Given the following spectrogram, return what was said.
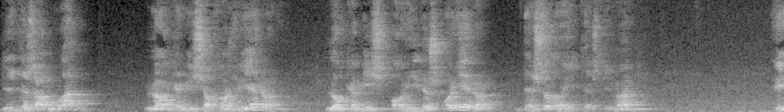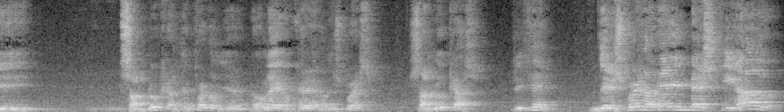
Dice San Juan, lo que mis ojos vieron, lo que mis oídos oyeron, de eso doy testimonio. Y San Lucas, después lo, leo, creo, después, San Lucas dice, después de haber investigado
